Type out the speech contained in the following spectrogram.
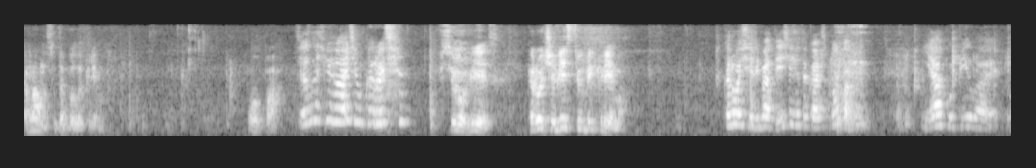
Рано сюда было крем. Опа. Сейчас нафигачим, короче. Все, весь. Короче, весь тюбик крема. Короче, ребята, есть еще такая штука. Я купила эту.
